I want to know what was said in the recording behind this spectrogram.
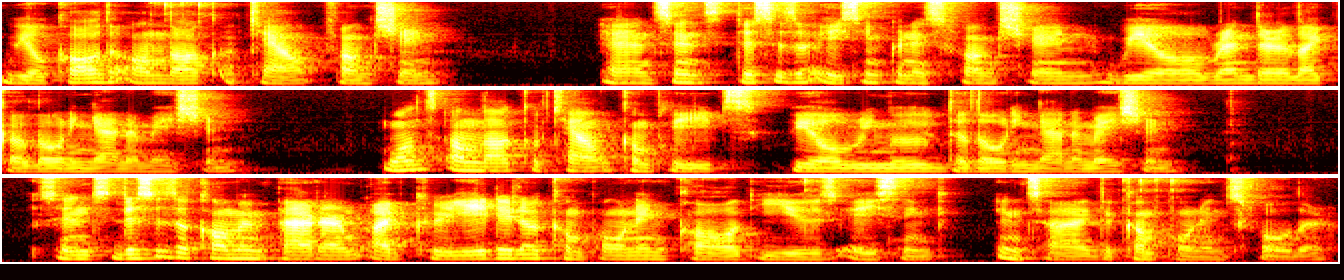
we'll call the unlock account function. And since this is an asynchronous function, we'll render like a loading animation. Once unlock account completes, we'll remove the loading animation. Since this is a common pattern, I've created a component called use async inside the components folder.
